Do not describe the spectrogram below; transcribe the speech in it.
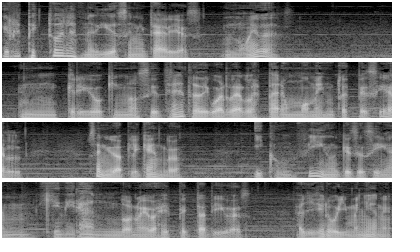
Y respecto a las medidas sanitarias nuevas, mm, creo que no se trata de guardarlas para un momento especial. Se han ido aplicando y confío en que se sigan generando nuevas expectativas ayer, hoy y mañana.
